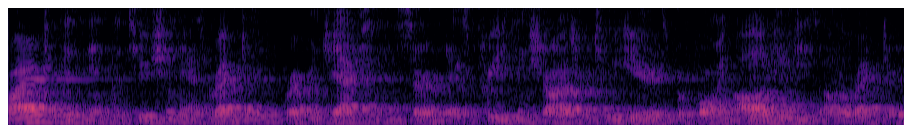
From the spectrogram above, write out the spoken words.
Prior to his institution as rector, Reverend Jackson served as priest in charge for two years, performing all duties of a rector,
